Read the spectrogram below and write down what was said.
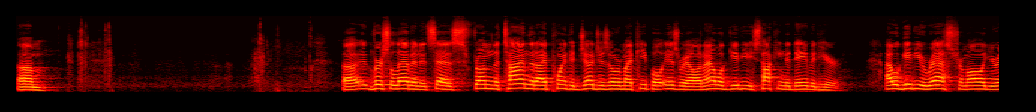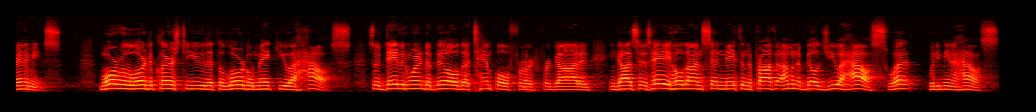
Um, uh, verse 11, it says, From the time that I appointed judges over my people Israel, and I will give you, he's talking to David here, I will give you rest from all your enemies. Moreover, the Lord declares to you that the Lord will make you a house so David wanted to build a temple for, for God, and, and God says, Hey, hold on, send Nathan the prophet. I'm going to build you a house. What? What do you mean a house?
